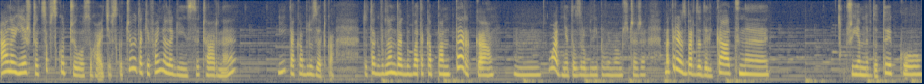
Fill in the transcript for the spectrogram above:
Ale jeszcze co wskoczyło? Słuchajcie, wskoczyły takie fajne leginsy czarne i taka bluzeczka. To tak wygląda, jakby była taka panterka. Mm, ładnie to zrobili, powiem Wam szczerze. Materiał jest bardzo delikatny, przyjemny w dotyku.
